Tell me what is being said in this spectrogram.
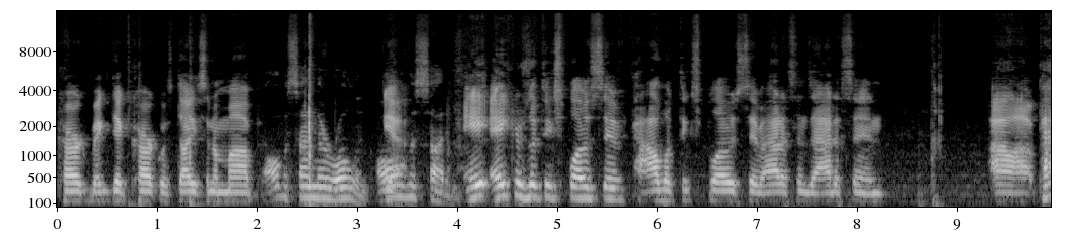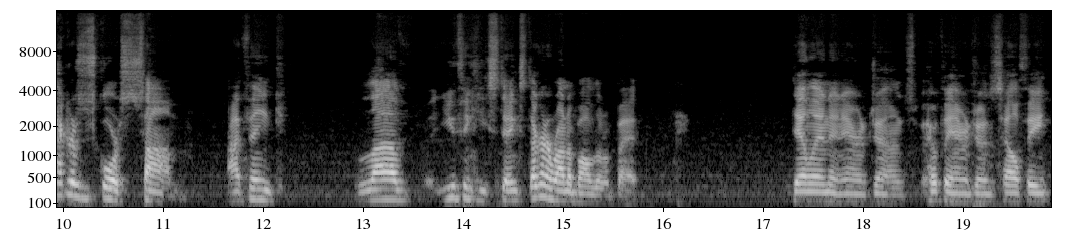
Kirk, Big Dick Kirk was dicing them up. All of a sudden they're rolling. All Yeah. of a sudden. A- Akers looked explosive. Powell looked explosive. Addison's Addison. Uh, Packers will score some. I think Love, you think he stinks. They're going to run the ball a little bit. Dillon and Aaron Jones. Hopefully, Aaron Jones is healthy.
